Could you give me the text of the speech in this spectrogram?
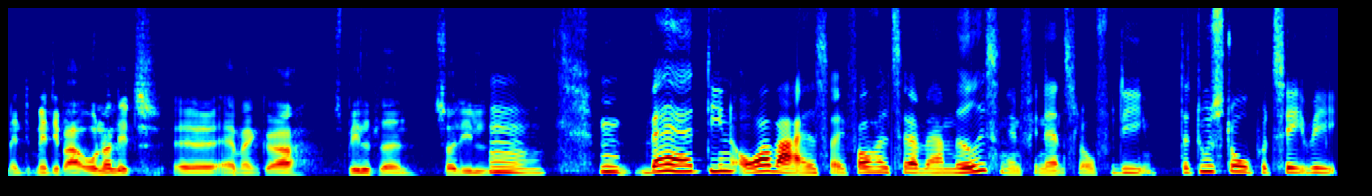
men, men det er bare underligt, øh, at man gør spillepladen så lille. Mm. Men hvad er dine overvejelser i forhold til at være med i sådan en finanslov? Fordi da du stod på tv,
